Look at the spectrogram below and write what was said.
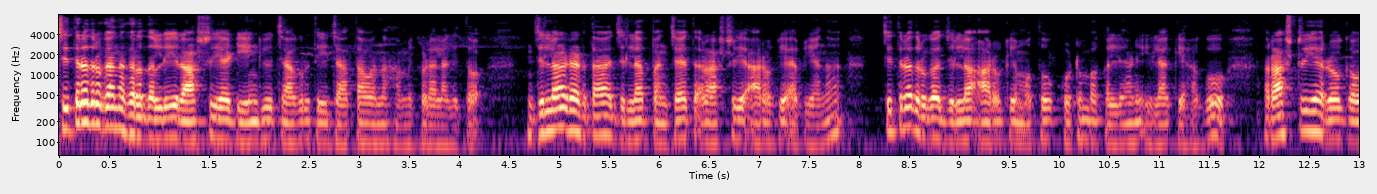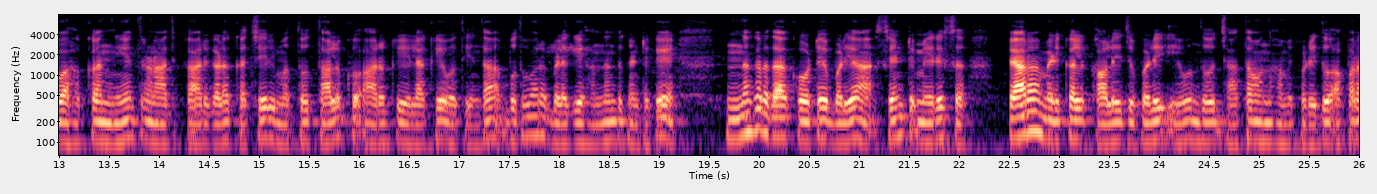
ಚಿತ್ರದುರ್ಗ ನಗರದಲ್ಲಿ ರಾಷ್ಟ್ರೀಯ ಡೆಂಗ್ಯೂ ಜಾಗೃತಿ ಜಾಥಾವನ್ನು ಹಮ್ಮಿಕೊಳ್ಳಲಾಗಿತ್ತು. ಜಿಲ್ಲಾಡಳಿತ, ಜಿಲ್ಲಾ ಪಂಚಾಯತ್, ರಾಷ್ಟ್ರೀಯ ಆರೋಗ್ಯ ಅಭಿಯಾನ, ಚಿತ್ರದುರ್ಗ ಜಿಲ್ಲಾ ಆರೋಗ್ಯ ಮತ್ತು ಕುಟುಂಬ ಕಲ್ಯಾಣ ಇಲಾಖೆ ಹಾಗೂ ರಾಷ್ಟ್ರೀಯ ರೋಗವಾಹಕ ನಿಯಂತ್ರಣಾಧಿಕಾರಿಗಳ ಕಚೇರಿ ಮತ್ತು ತಾಲೂಕು ಆರೋಗ್ಯ ಇಲಾಖೆ ವತಿಯಿಂದ ಬುಧವಾರ ಬೆಳಗ್ಗೆ ಹನ್ನೊಂದು ಗಂಟೆಗೆ ನಗರದ ಕೋಟೆ ಬಳಿಯ ಸೇಂಟ್ ಮೇರಿಸ್ ಪ್ಯಾರಾಮೆಡಿಕಲ್ ಕಾಲೇಜು ಬಳಿ ಈ ಒಂದು ಜಾಥಾವನ್ನು ಹಮ್ಮಿಕೊಂಡಿದ್ದು ಅಪರ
